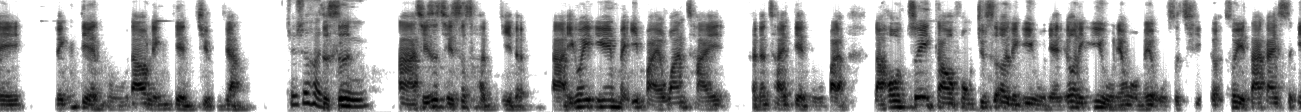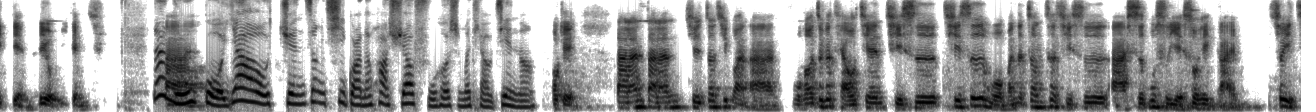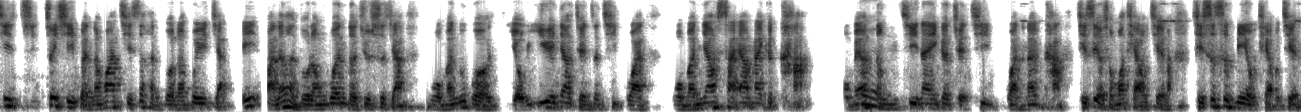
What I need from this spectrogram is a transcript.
零点五到零点九这样，就是很低啊，其实其实是很低的啊，因为因为每一百万才。可能才点五百，然后最高峰就是二零一五年，二零一五年我们有五十七个，所以大概是一点六、一点七。那如果要捐赠器官的话，需要符合什么条件呢？OK，当然，当然捐赠器官啊，符合这个条件，其实其实我们的政策其实啊，时不时也是会改。所以最最基本的话，其实很多人会讲，诶，反正很多人问的就是讲，我们如果有医院要捐赠器官，我们要塞要那个卡。我们要登记那一个捐器官的那个卡，其实有什么条件嘛？其实是没有条件，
